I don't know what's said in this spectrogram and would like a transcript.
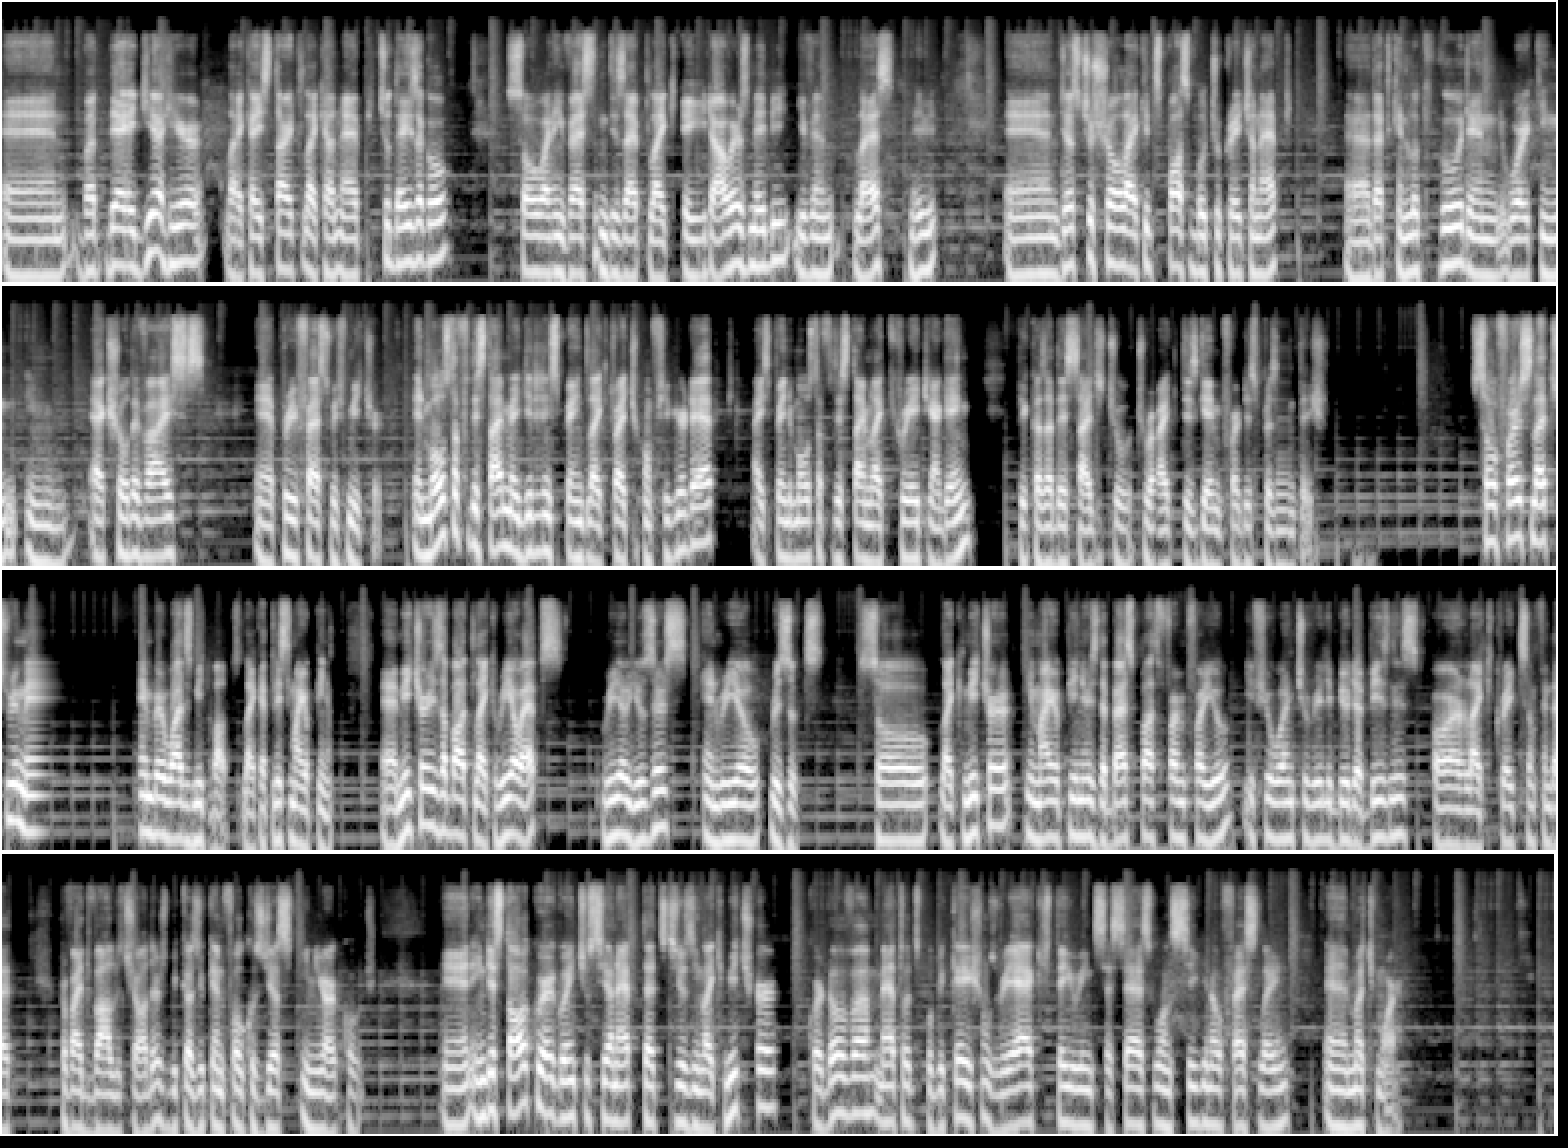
And but the idea here, like I start like an app two days ago, so I invest in this app like eight hours, maybe even less, maybe and just to show like it's possible to create an app uh, that can look good and working in actual device uh, pretty fast with Meteor. And most of this time I didn't spend like try to configure the app. I spent most of this time like creating a game because I decided to, to write this game for this presentation. So first, let's remember what is Meteor about, like at least in my opinion. Uh, Meteor is about like real apps, real users, and real results. So, like Meteor, in my opinion, is the best platform for you if you want to really build a business or like create something that provide value to others because you can focus just in your code. And in this talk, we're going to see an app that's using like Meteor, Cordova, methods, publications, React, Tailwind, CSS, OneSignal, Fastlane, and much more.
